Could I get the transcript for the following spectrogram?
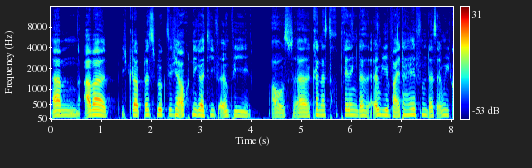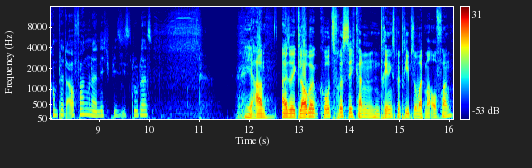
Ähm, aber ich glaube, das wirkt sich ja auch negativ irgendwie aus. Äh, kann das Training das irgendwie weiterhelfen, das irgendwie komplett auffangen oder nicht? Wie siehst du das? Ja, also ich glaube, kurzfristig kann ein Trainingsbetrieb sowas mal auffangen.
